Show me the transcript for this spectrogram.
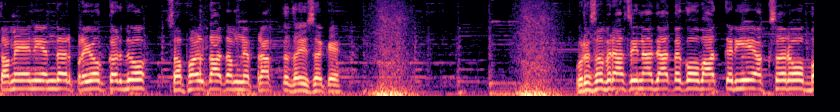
તમે એની અંદર પ્રયોગ કરજો. સફળતા તમને પ્રાપ્ત થઈ શકે. વૃષભ રાશિના જાતકો વાત કરીએ અક્ષરો બ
